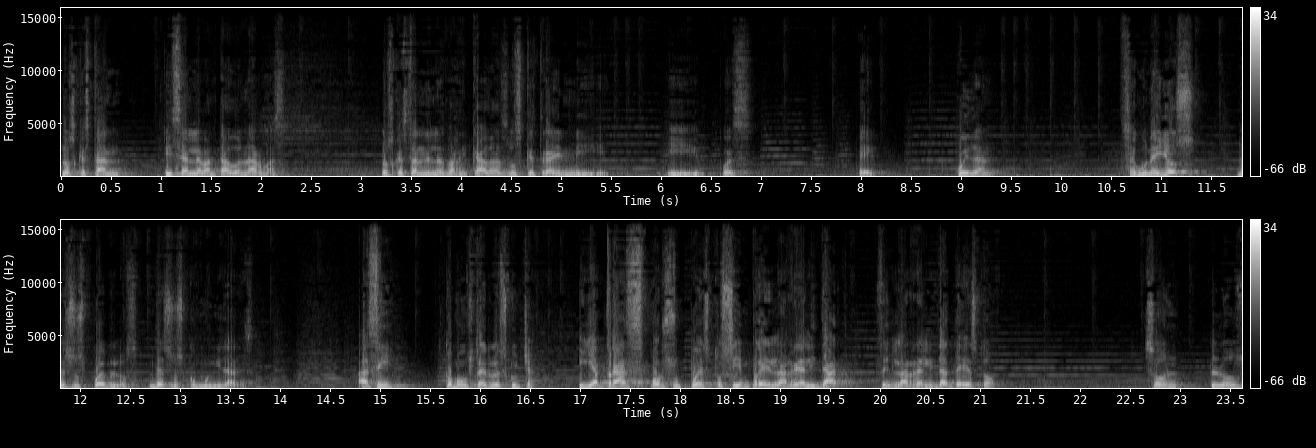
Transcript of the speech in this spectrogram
los que están y se han levantado en armas los que están en las barricadas, los que traen y, pues eh, cuidan, según ellos, de sus pueblos, de sus comunidades. Así como usted lo escucha. Y atrás, por supuesto, siempre la realidad, la realidad de esto, son los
